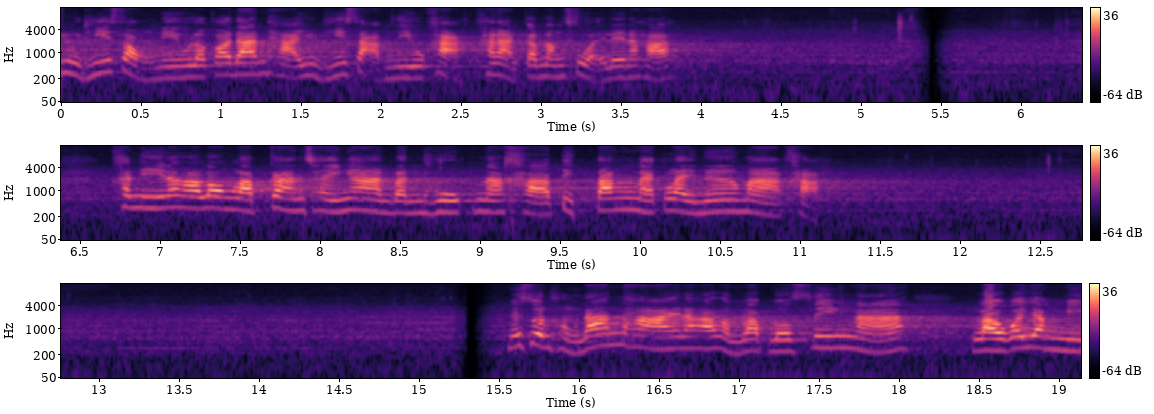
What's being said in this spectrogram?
อยู่ที่ 2 นิ้ว แล้วก็ด้านท้ายอยู่ที่ 3 นิ้วค่ะ ขนาดกำลังสวยเลยนะคะคันนี้นะคะรองรับการใช้งานบรรทุกนะคะ ติดตั้งแม็กไลเนอร์มาค่ะ ในส่วนของด้านท้ายนะคะสำหรับรถซิ่งนะ เราก็ยังมี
